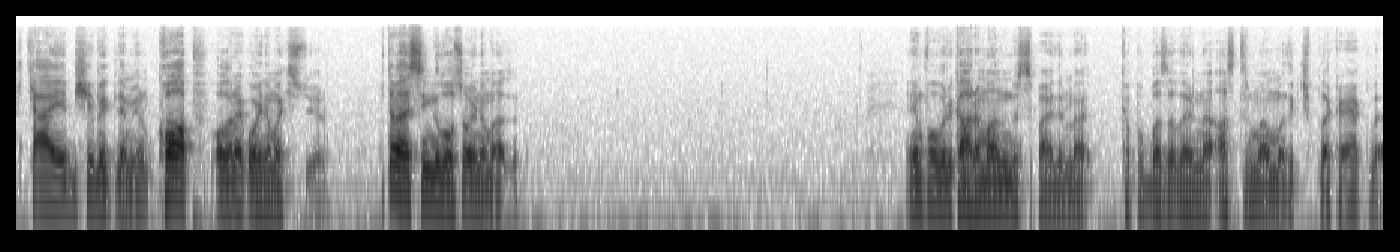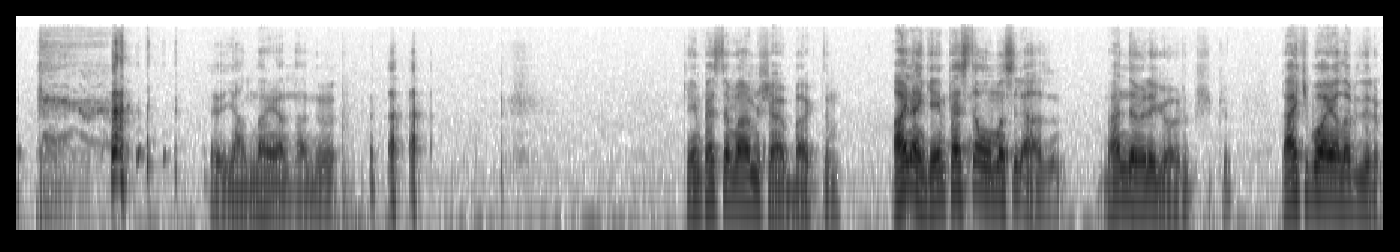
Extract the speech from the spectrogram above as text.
Hikaye bir şey beklemiyorum. Co-op olarak oynamak istiyorum. Muhtemelen single olsa oynamazdım. En favori kahramanımdır Spider-Man. Kapı bazalarına az tırmanmadık çıplak ayakla. Yandan yandan değil mi? Game Pass'te varmış abi baktım. Aynen Game Pass'te olması lazım. Ben de öyle gördüm çünkü. Belki bu ay alabilirim.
